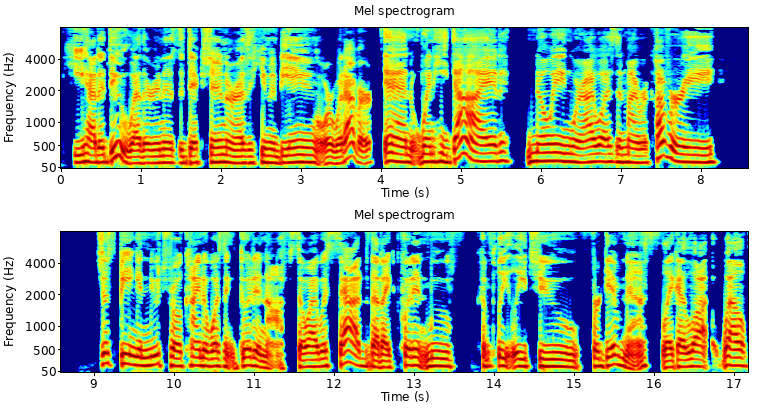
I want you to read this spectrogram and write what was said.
he had to do, whether in his addiction or as a human being or whatever. And when he died, knowing where I was in my recovery, just being in neutral kind of wasn't good enough. So I was sad that I couldn't move completely to forgiveness. Like I lot, well,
